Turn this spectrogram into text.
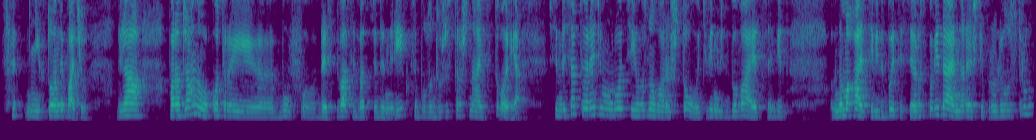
Це ніхто не бачив. Для Параджанова, котрий е, був десь 20-21 рік, це була дуже страшна історія. В 73-му році його знову арештовують. Він відбивається від, намагається відбитися розповідає нарешті про люстру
